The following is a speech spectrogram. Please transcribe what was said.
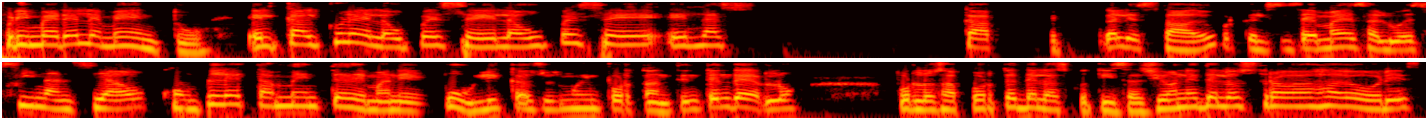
Primer elemento, el cálculo de la UPC. La UPC es la del Estado, porque el sistema de salud es financiado completamente de manera pública, eso es muy importante entenderlo, por los aportes de las cotizaciones de los trabajadores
